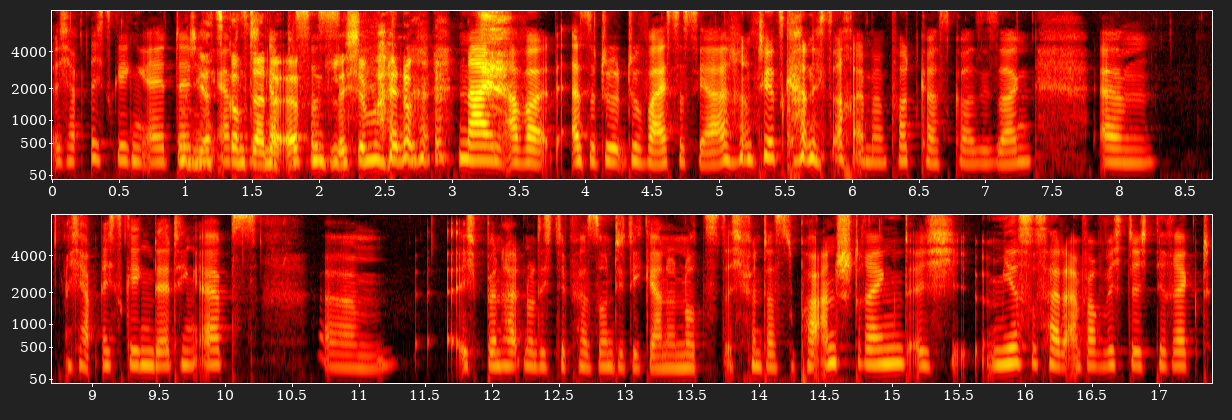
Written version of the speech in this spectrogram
Ich habe nichts gegen Dating-Apps. Jetzt kommt deine glaub, öffentliche ist, Meinung. Nein, aber also du, du weißt es ja. Und jetzt kann ich es auch einmal im Podcast quasi sagen. Ähm, ich habe nichts gegen Dating-Apps. Ähm, ich bin halt nur nicht die Person, die die gerne nutzt. Ich finde das super anstrengend. Ich, mir ist es halt einfach wichtig, direkt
